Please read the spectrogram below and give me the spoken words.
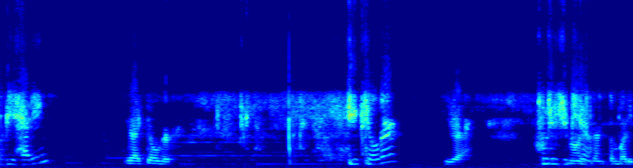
A beheading? Yeah, I killed her. You killed her? Yeah. Who did you No, kill? somebody.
